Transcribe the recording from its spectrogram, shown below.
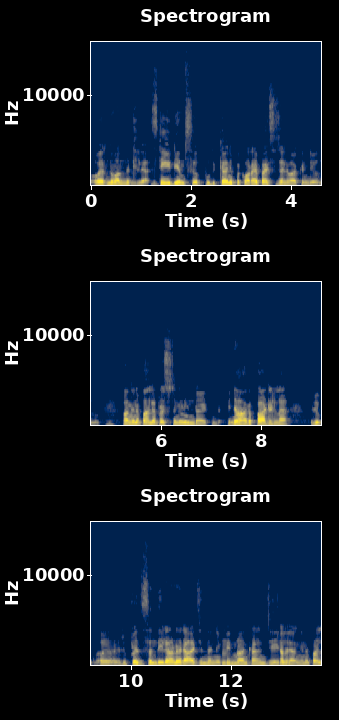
ഉയർന്നു വന്നിട്ടില്ല. സ്റ്റേഡിയംസ് പുതുക്കാൻ ഇപ്പൊ കുറേ പൈസ ചെലവാക്കേണ്ടി വന്നു. അങ്ങനെ പല പ്രശ്നങ്ങളും ഉണ്ടായിട്ടുണ്ട്. പിന്നെ ആകപ്പാടുള്ള ഒരു ഒരു പ്രതിസന്ധിയിലാണ് രാജ്യം തന്നെ. ഇപ്പൊ ഇമ്രാൻഖാൻ ജയിലിൽ അങ്ങനെ പല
